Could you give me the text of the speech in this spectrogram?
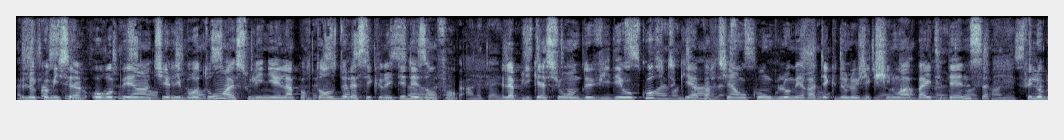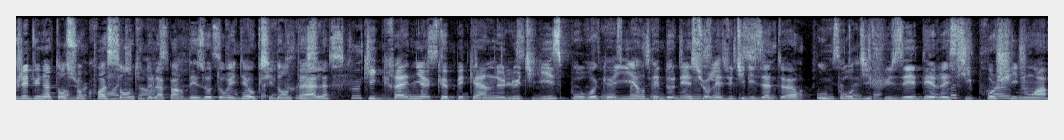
Le commissaire européen Thierry Breton a souligné l'importance de la sécurité des enfants. L'application de vidéos courtes, qui appartient au conglomérat technologique chinois ByteDance, fait l'objet d'une attention croissante de la part des autorités occidentales qui craignent que Pékin ne l'utilise pour recueillir des données sur les utilisateurs ou pour diffuser des récits pro-chinois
